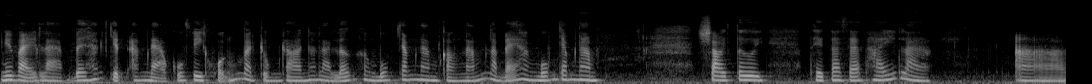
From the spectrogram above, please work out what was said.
như vậy là pH dịch âm đạo của vi khuẩn và trùng roi nó là lớn hơn 4.5 còn nấm là bé hơn 4.5 soi tươi thì ta sẽ thấy là à,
